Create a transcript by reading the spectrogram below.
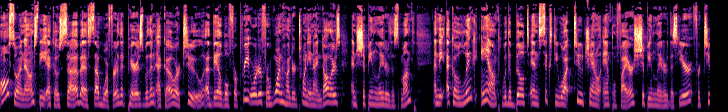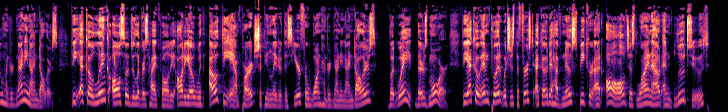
also announced the Echo Sub, a subwoofer that pairs with an Echo or two, available for pre-order for $129 and shipping later this month, and the Echo Link amp with a built-in 60-watt two-channel amplifier shipping later this year for $299. The Echo Link also delivers high-quality audio without the amp part shipping later this year for $199. But wait, there's more. The Echo Input, which is the first Echo to have no speaker at all, just line out and Bluetooth.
